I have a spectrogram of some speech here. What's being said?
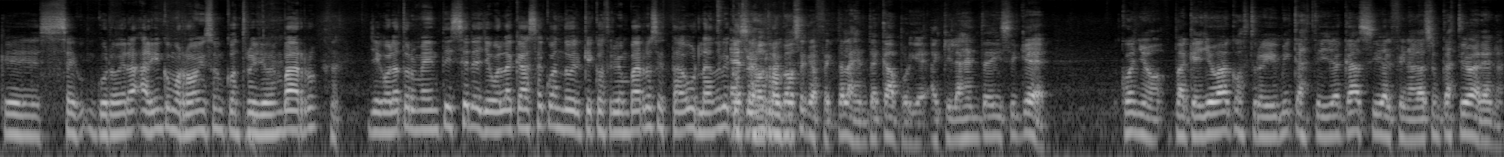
que seguro era alguien como Robinson, construyó en barro, llegó la tormenta y se le llevó a la casa cuando el que construyó en barro se estaba burlando de que Esa es otra cosa que afecta a la gente acá, porque aquí la gente dice que, coño, ¿para qué yo voy a construir mi castillo acá si al final hace un castillo de arena?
